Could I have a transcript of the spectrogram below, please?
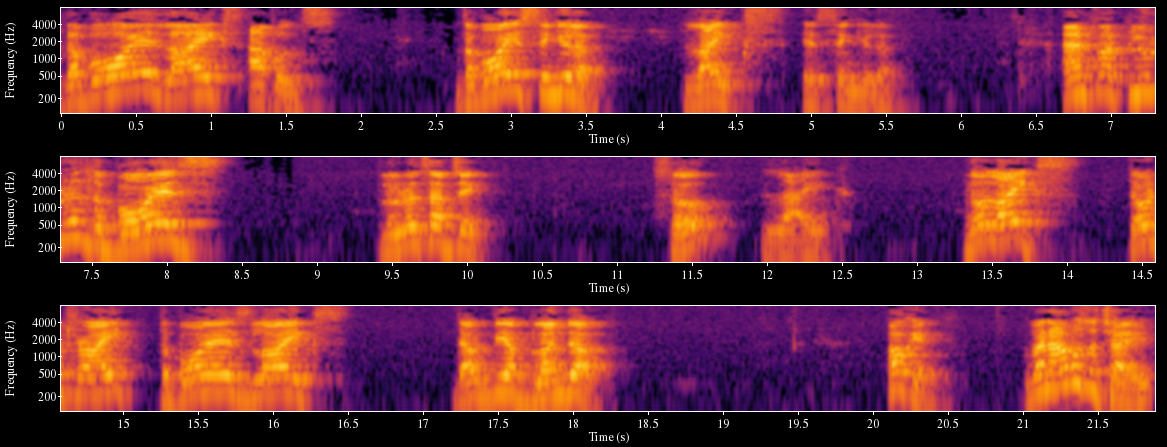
the boy likes apples. The boy is singular. Likes is singular. And for plural, the boys, plural subject. So, like. No likes. Don't write the boys likes. That would be a blunder. Okay. When I was a child,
